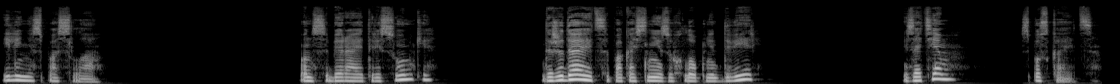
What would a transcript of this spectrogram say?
Или не спасла. Он собирает рисунки, дожидается, пока снизу хлопнет дверь, и затем спускается.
